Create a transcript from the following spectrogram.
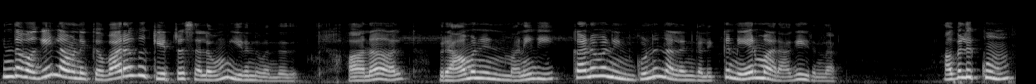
இந்த வகையில் அவனுக்கு வரவுக்கேற்ற செலவும் இருந்து வந்தது. ஆனால் பிராமணனின் மனைவி கணவனின் குணநலன்களுக்கு நேர்மாறாக இருந்தாள். அவளுக்கும்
